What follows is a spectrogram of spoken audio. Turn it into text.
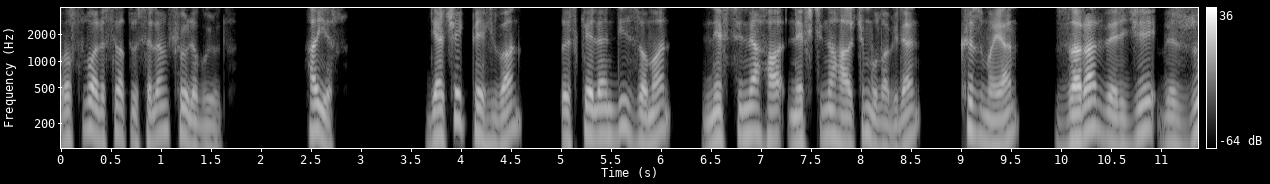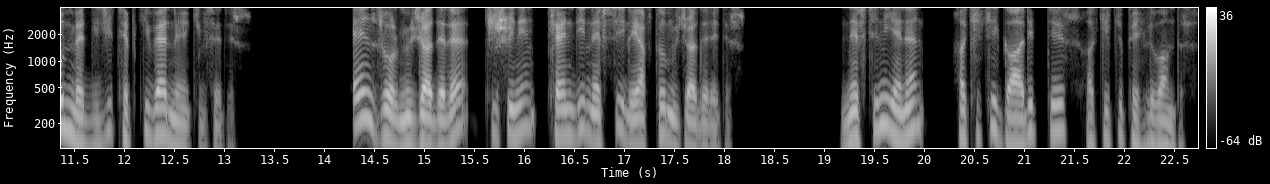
Resulullah aleyhissalatü vesselam şöyle buyurdu. Hayır, gerçek pehlivan öfkelendiği zaman nefsine, ha, nefsine hakim olabilen, kızmayan, zarar verici ve zulmedici tepki vermeyen kimsedir. En zor mücadele kişinin kendi nefsiyle yaptığı mücadeledir. Nefsini yenen hakiki galiptir, hakiki pehlivandır.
